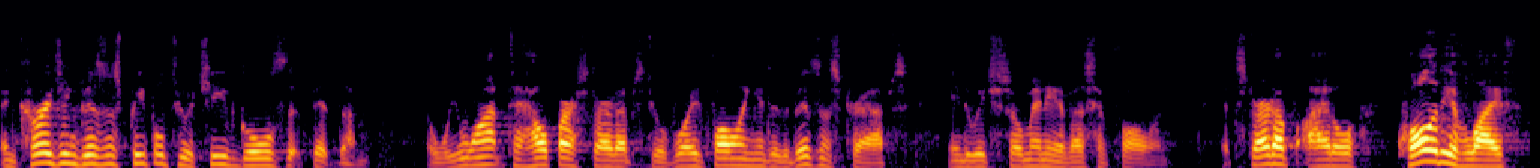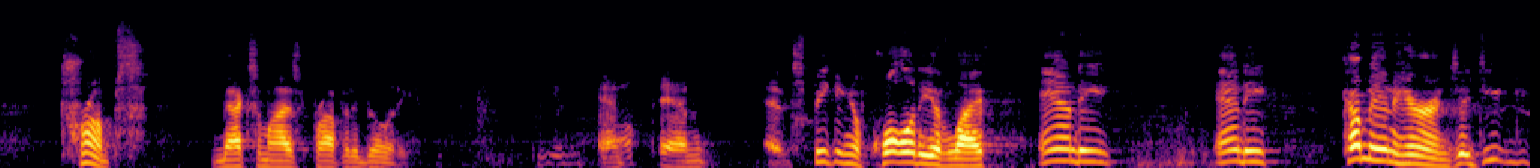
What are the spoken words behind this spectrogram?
encouraging business people to achieve goals that fit them. And we want to help our startups to avoid falling into the business traps into which so many of us have fallen. At Startup Idol, quality of life trumps maximized profitability. And, and, and speaking of quality of life, Andy, Andy, come in here and do you,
